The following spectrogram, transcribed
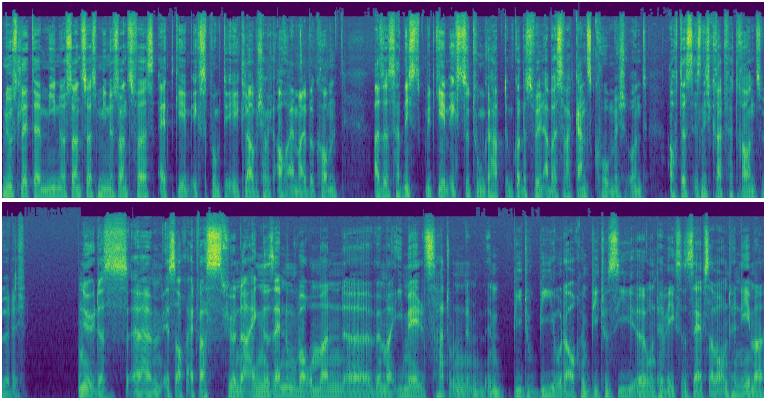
Newsletter minus sonst was minus sonst was at gmx.de, glaube ich, habe ich auch einmal bekommen. Also es hat nichts mit GMX zu tun gehabt, um Gottes Willen, aber es war ganz komisch und auch das ist nicht gerade vertrauenswürdig. Nö, das ähm, ist auch etwas für eine eigene Sendung, warum man, äh, wenn man E-Mails hat und im, im B2B oder auch im B2C äh, unterwegs ist, selbst aber Unternehmer,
